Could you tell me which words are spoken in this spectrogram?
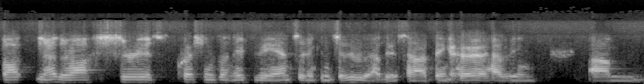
but you know, there are serious questions that need to be answered and considered about this, and I think her having um,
